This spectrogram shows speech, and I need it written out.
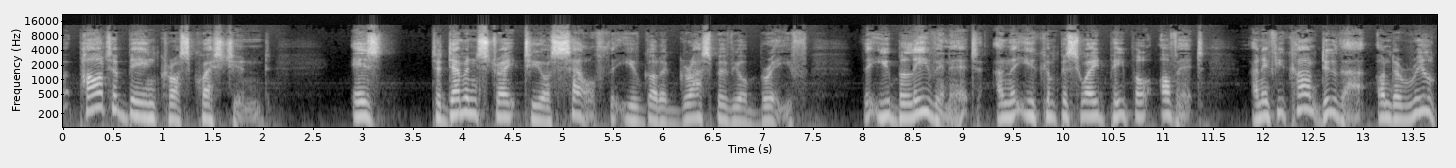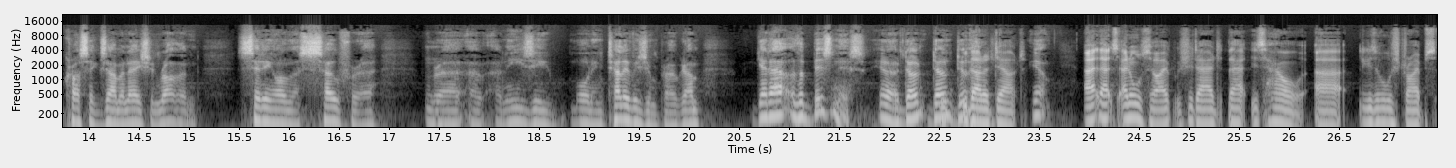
but part of being cross questioned is to demonstrate to yourself that you've got a grasp of your brief that you believe in it and that you can persuade people of it. And if you can't do that under real cross examination rather than sitting on the sofa for a, a, an easy morning television program, get out of the business. You know, don't don't do it. without it. a doubt. Yeah. Uh, that's and also I should add that is how uh, Leaders of All Stripes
